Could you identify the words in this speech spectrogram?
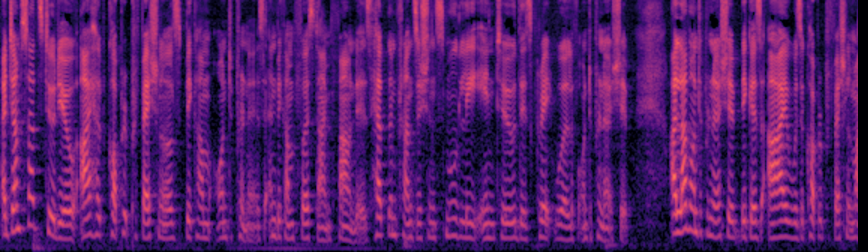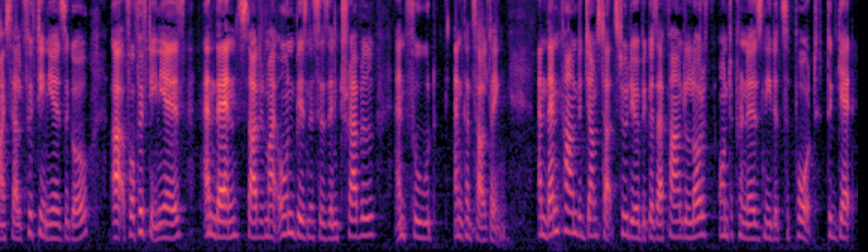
At Jumpstart Studio, I help corporate professionals become entrepreneurs and become first time founders, help them transition smoothly into this great world of entrepreneurship. I love entrepreneurship because I was a corporate professional myself 15 years ago, uh, for 15 years, and then started my own businesses in travel and food and consulting. And then founded Jumpstart Studio because I found a lot of entrepreneurs needed support to get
